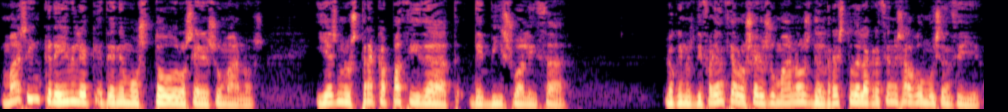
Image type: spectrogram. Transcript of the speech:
más increíble que tenemos todos los seres humanos y es nuestra capacidad de visualizar. Lo que nos diferencia a los seres humanos del resto de la creación es algo muy sencillo.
